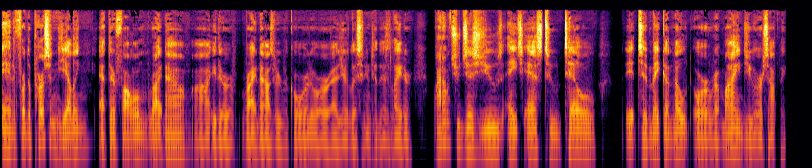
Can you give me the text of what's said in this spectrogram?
And for the person yelling at their phone right now, uh, either right now as we record or as you're listening to this later, why don't you just use HS to tell it to make a note or remind you or something?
